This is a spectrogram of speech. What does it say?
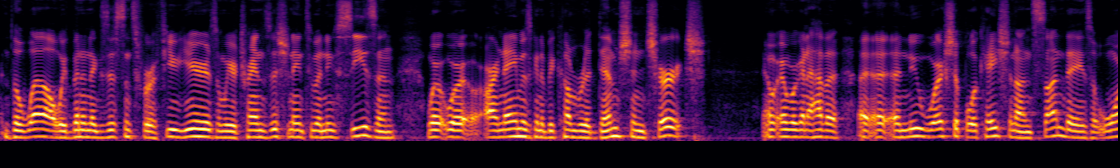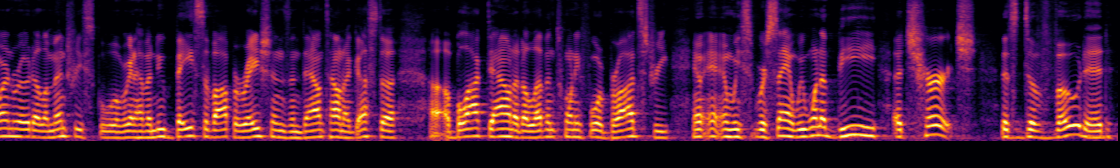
The Well, we've been in existence for a few years and we are transitioning to a new season where, where our name is going to become Redemption Church. And, we're going to have a, a, a, new worship location on Sundays at Warren Road Elementary School. We're going to have a new base of operations in downtown Augusta, uh, a block down at 1124 Broad Street. And, and we, we're saying we want to be a church that's devoted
